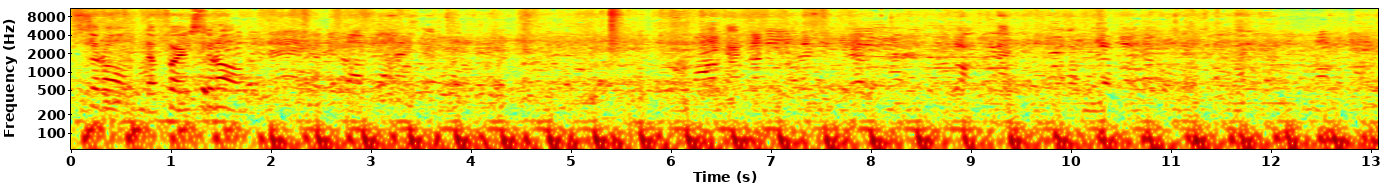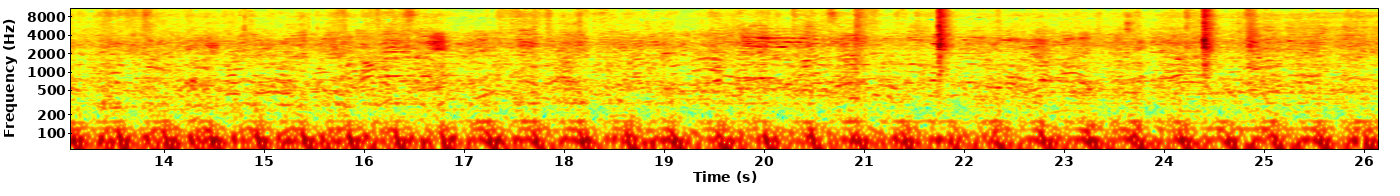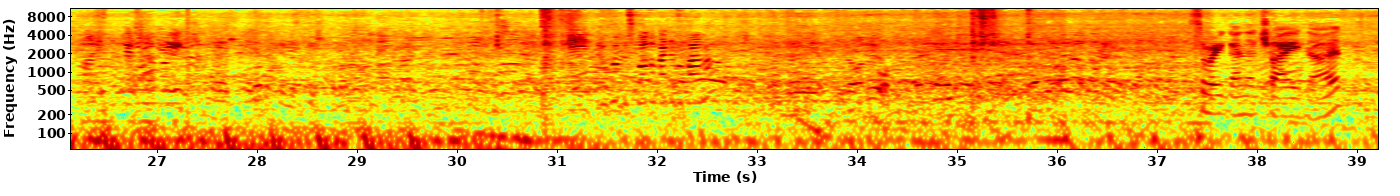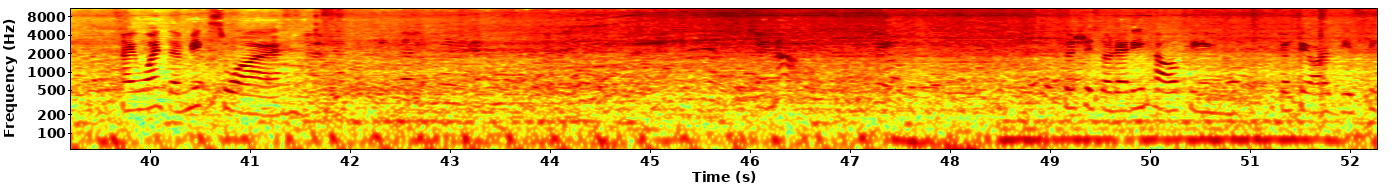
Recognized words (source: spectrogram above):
last row, the first row. already helping because they are busy.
